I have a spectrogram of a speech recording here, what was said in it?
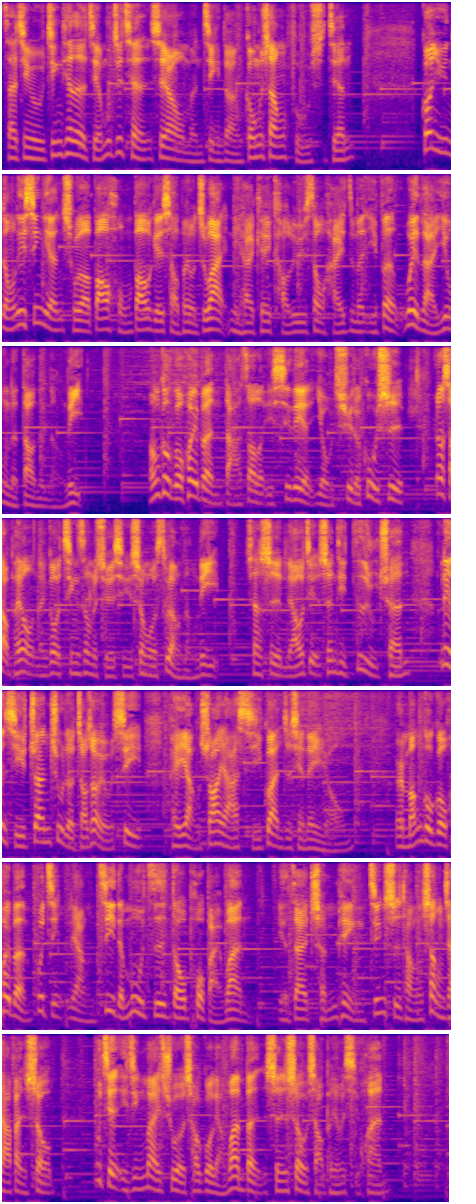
在进入今天的节目之前，先让我们进一段工商服务时间。关于农历新年，除了包红包给小朋友之外，你还可以考虑送孩子们一份未来用得到的能力。芒果狗绘本打造了一系列有趣的故事，让小朋友能够轻松的学习生活素养能力，像是了解身体自主权、练习专注的找找游戏、培养刷牙习惯这些内容。而芒果狗绘本不仅两季的募资都破百万，也在成品、金石堂上架贩售，目前已经卖出了超过两万本，深受小朋友喜欢。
